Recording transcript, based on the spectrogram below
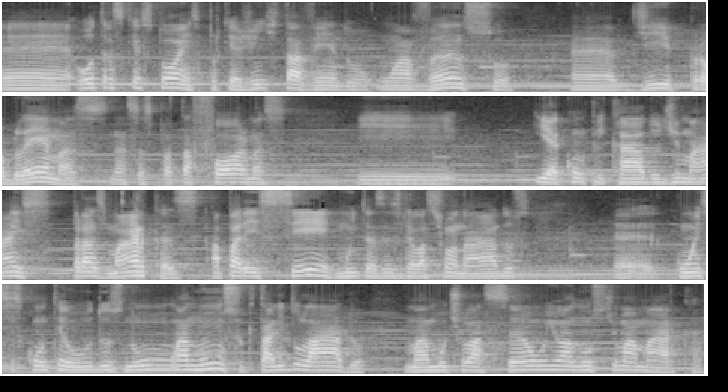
é, outras questões, porque a gente está vendo um avanço é, de problemas nessas plataformas e e é complicado demais para as marcas aparecer muitas vezes relacionados é, com esses conteúdos num anúncio que está ali do lado, uma mutilação e o um anúncio de uma marca.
